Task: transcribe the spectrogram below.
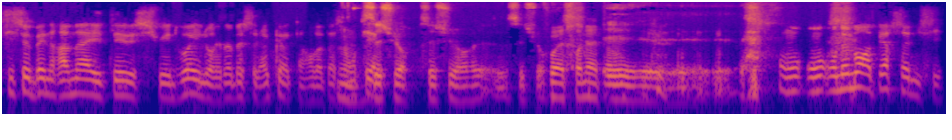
si ce Ben Rama était suédois, il aurait pas passé la cote, hein, on va pas se mentir. C'est sûr, c'est sûr, c'est sûr. Faut être honnête. hein. Et On, on, on ne ment à personne ici.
